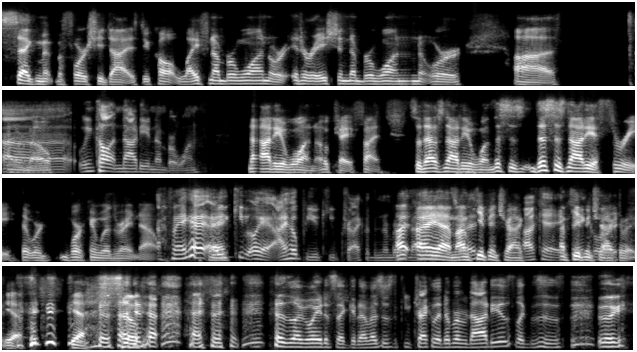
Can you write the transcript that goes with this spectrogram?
segment before she dies? Do you call it life number one or iteration number one or uh I don't know. Uh, we can call it Nadia number one. Nadia one. Okay, fine. So that was Nadia one. This is this is Nadia three that we're working with right now. I mean, I, I keep. Okay, I hope you keep track of the number. I, of I am. Nadias, I'm keeping track. Okay, I'm keeping track of it. Yeah. Yeah. So I was like, wait a second. Am I supposed to keep track of the number of Nadias? Like this is. Like,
